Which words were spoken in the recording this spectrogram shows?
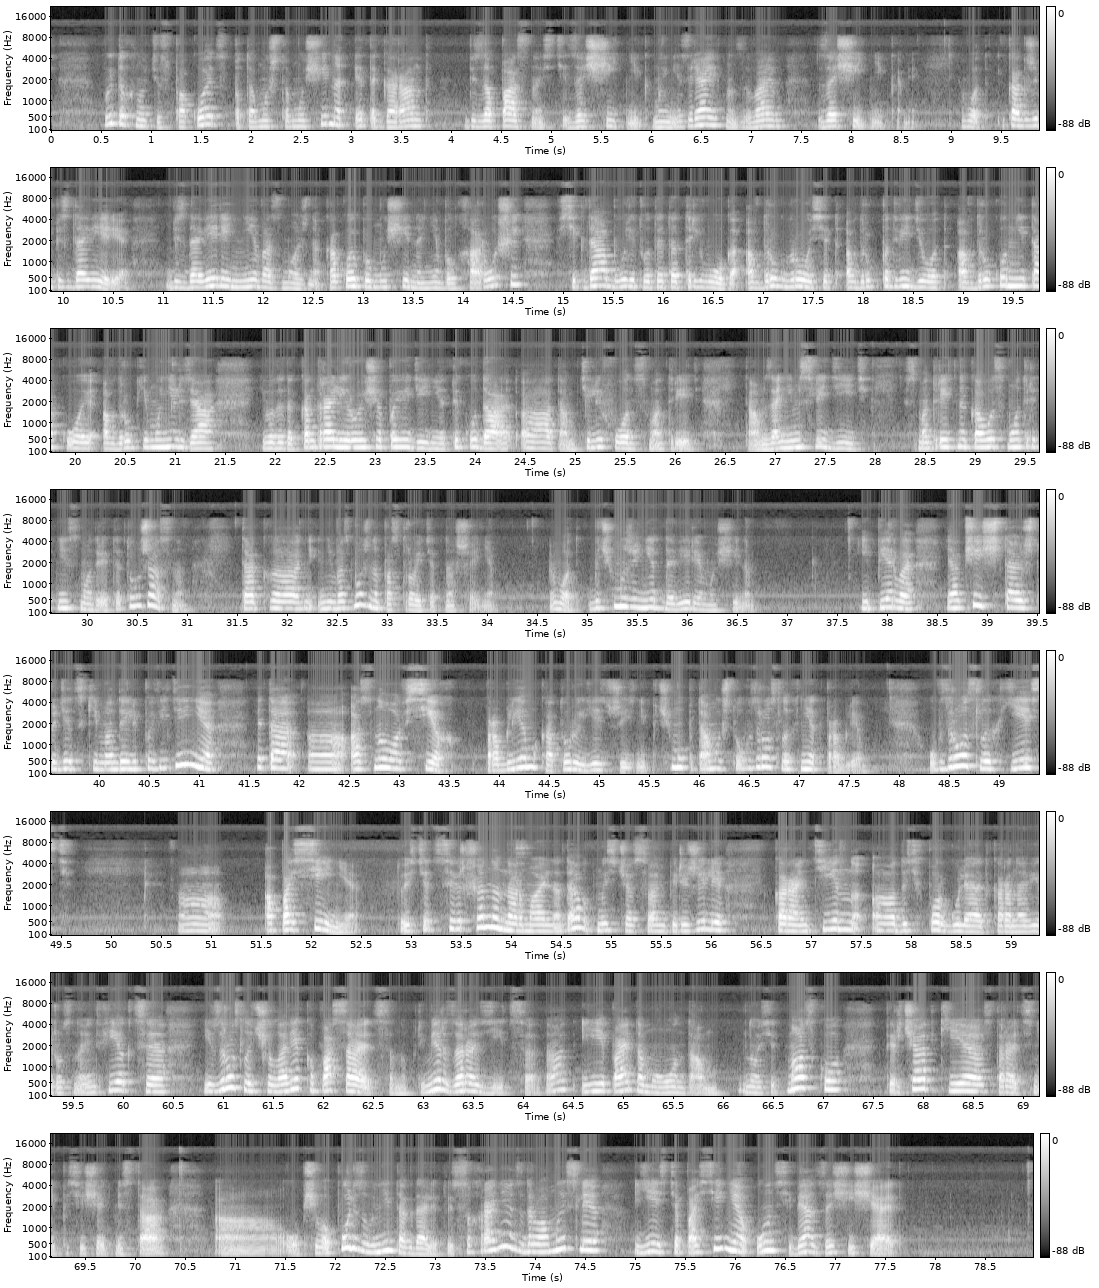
Выдохнуть, успокоиться, потому что мужчина – это гарант безопасности, защитник. Мы не зря их называем защитниками. Вот. И как же без доверия? Без доверия невозможно. Какой бы мужчина ни был хороший, всегда будет вот эта тревога. А вдруг бросит, а вдруг подведет, а вдруг он не такой, а вдруг ему нельзя. И вот это контролирующее поведение. Ты куда? А, там, телефон смотреть, там, за ним следить, смотреть на кого смотрит, не смотрит. Это ужасно. Так а, невозможно построить отношения. Вот. Почему же нет доверия мужчинам? И первое, я вообще считаю, что детские модели поведения – это а, основа всех проблем, которые есть в жизни. Почему? Потому что у взрослых нет проблем. У взрослых есть а, опасения. То есть это совершенно нормально. Да? Вот мы сейчас с вами пережили карантин, а, до сих пор гуляет коронавирусная инфекция. И взрослый человек опасается, например, заразиться. Да? И поэтому он там носит маску, перчатки, старается не посещать места а, общего пользования и так далее. То есть сохраняет здравомыслие, есть опасения, он себя защищает.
